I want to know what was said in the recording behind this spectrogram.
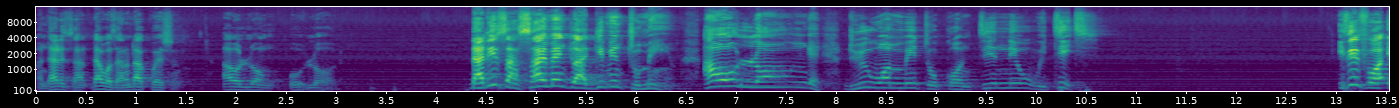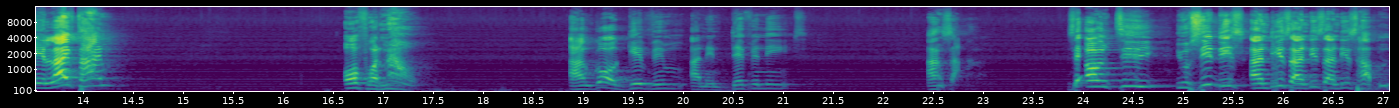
And that, is, that was another question. How long, O Lord? That this assignment you are giving to me, how long do you want me to continue with it? Is it for a lifetime or for now? And God gave him an indefinite answer. Say, until you see this and this and this and this happen,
